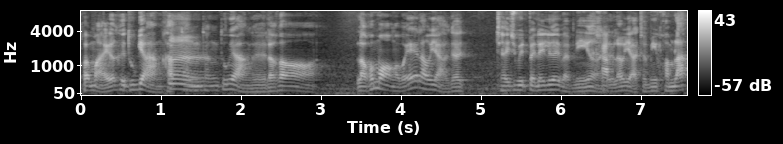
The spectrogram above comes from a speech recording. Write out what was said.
ความหมายก็คือทุกอย่างครับอืมทั้งทั้งทุกอย่างเลย แล้วก็เราก็มองอะว่าเอ๊ะเราอยากจะ ใช้ชีวิตไปเรื่อยๆแบบนี้เหรอครับหรือเราอยากจะมีความรัก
